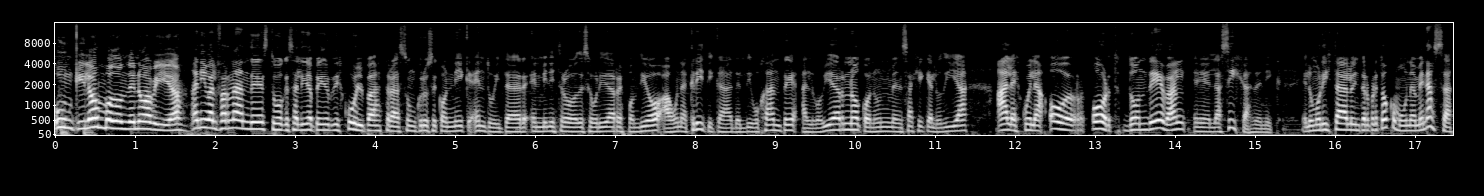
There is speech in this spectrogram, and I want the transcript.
Un quilombo donde no había. Aníbal Fernández tuvo que salir a pedir disculpas tras un cruce con Nick en Twitter. El ministro de Seguridad respondió a una crítica del dibujante al gobierno con un mensaje que aludía a la escuela Ort, donde van eh, las hijas de Nick. El humorista lo interpretó como una amenaza,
